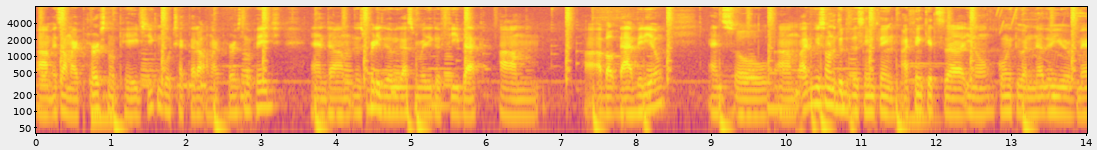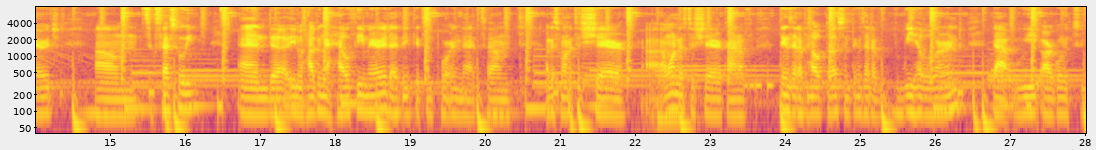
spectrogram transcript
um, it's on my personal page. You can go check that out on my personal page. And um, it was pretty good. We got some really good feedback um, uh, about that video. And so um, I just wanted to do the same thing. I think it's, uh, you know, going through another year of marriage um, successfully. And uh, you know having a healthy marriage i think it's important that um, i just wanted to share uh, i wanted us to share kind of things that have helped us and things that have, we have learned that we are going to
